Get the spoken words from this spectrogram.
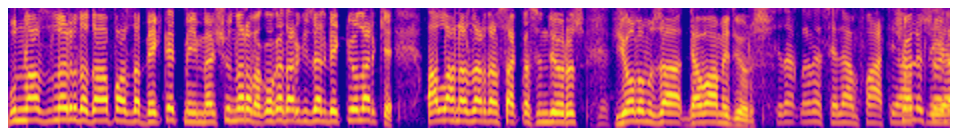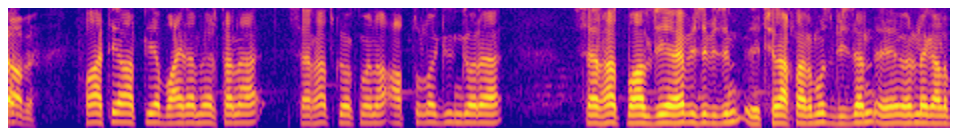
Bu nazlıları da daha fazla bekletmeyin ben. Şunlara bak o kadar güzel bekliyorlar ki. Allah nazardan saklasın diyoruz. Yolumuza devam ediyoruz. Çıraklara selam Fatih Şöyle Atlı'ya. söyle abi. Fatih Atlı'ya, Bayram Ertan'a, Serhat Gökmen'e, Abdullah Güngör'e, Serhat Balcı'ya hepsi bizim e, çıraklarımız. Bizden e, örnek alıp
